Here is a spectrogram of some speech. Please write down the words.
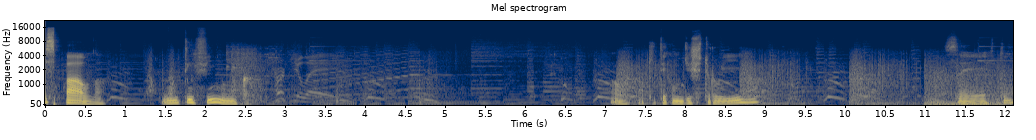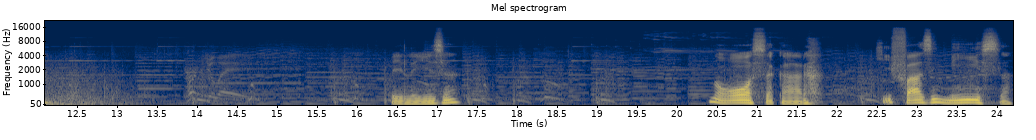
spawna. Não tem fim nunca. Ó, aqui tem como destruir. Né? Certo. Beleza. Nossa, cara. Que fase imensa.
